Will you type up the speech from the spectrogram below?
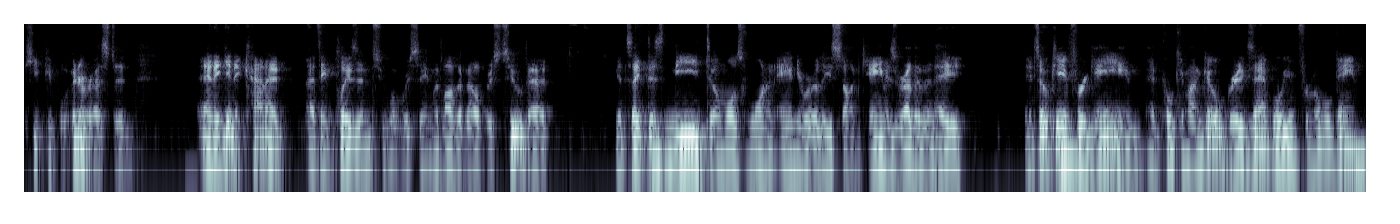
keep people interested. And again, it kind of I think plays into what we're seeing with a lot of developers too that it's like this need to almost want an annual release on games rather than hey, it's okay for a game and Pokemon Go, great example, even for mobile game.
